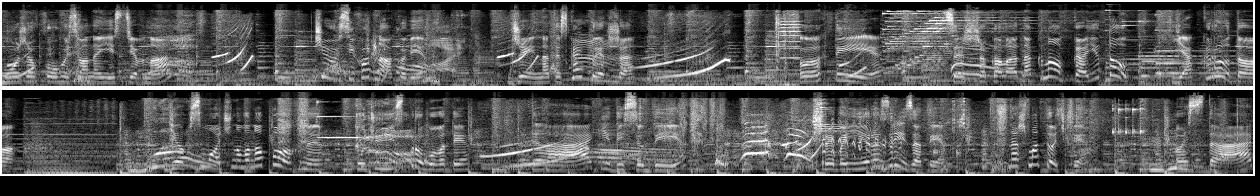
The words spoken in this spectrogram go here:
Може, в когось вона є Чи у всіх однакові? Джейн, натискай перша. Ух ти! Це ж шоколадна кнопка Ютуб. Як круто! Як смачно вона пахне! Хочу її спробувати. Так, іди сюди. Треба її розрізати. На шматочки. Ось так.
